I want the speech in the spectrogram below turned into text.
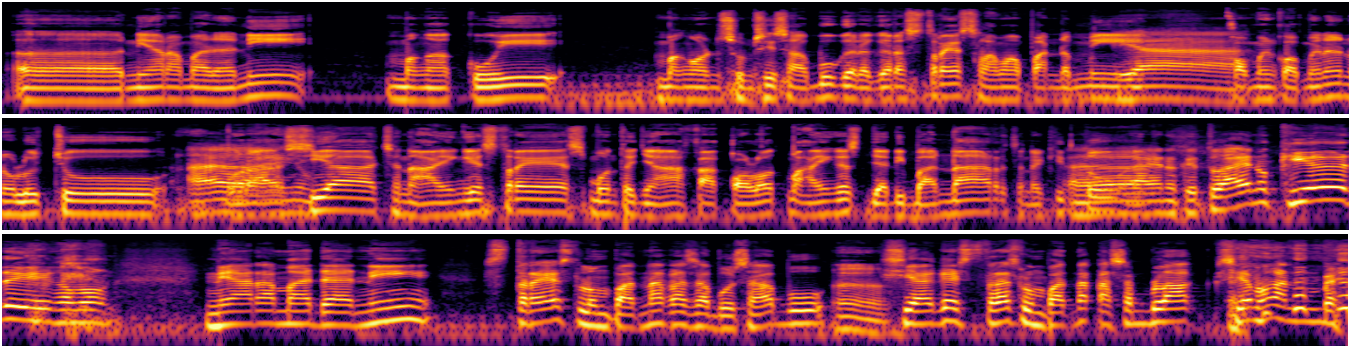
eh Nia Ramadhani mengakui mengonsumsi sabu gara-gara stres selama pandemi. Iya. Komen-komennya nu lucu. Ah, Rahasia cenah aing ge stres mun teu nyaah kolot mah aing geus jadi bandar cenah kitu. Eh, anu kitu anu kieu deh ngomong Nia Ramadhani stres lompatna ka sabu-sabu. Eh. Sia guys stres lompatna ka seblak. Sia mah kan be-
